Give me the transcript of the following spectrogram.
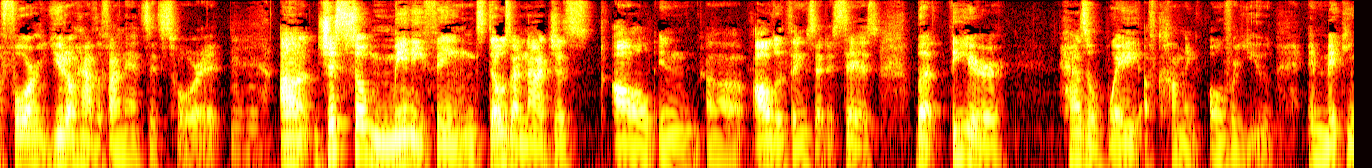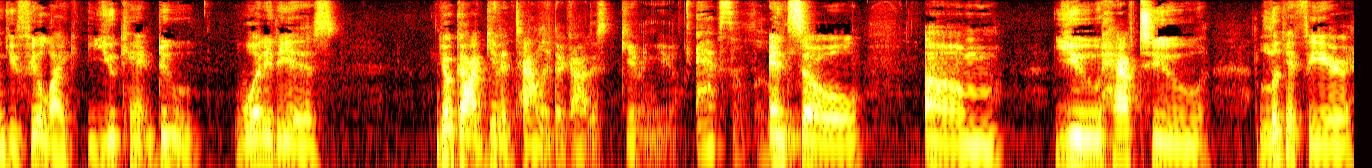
four, you don't have the finances for it. Uh, just so many things. Those are not just all in uh, all the things that it says, but fear has a way of coming over you and making you feel like you can't do what it is your god-given talent that god is giving you. Absolutely. and so um you have to look at fear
